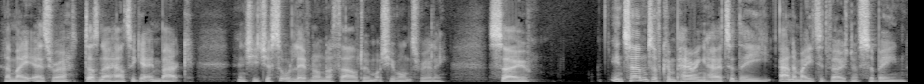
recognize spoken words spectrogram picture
her mate Ezra. Doesn't know how to get him back, and she's just sort of living on Lothal doing what she wants really. So, in terms of comparing her to the animated version of Sabine,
